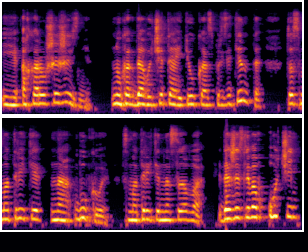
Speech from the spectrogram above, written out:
и о хорошей жизни. Но когда вы читаете указ президента, то смотрите на буквы, смотрите на слова. И даже если вам очень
